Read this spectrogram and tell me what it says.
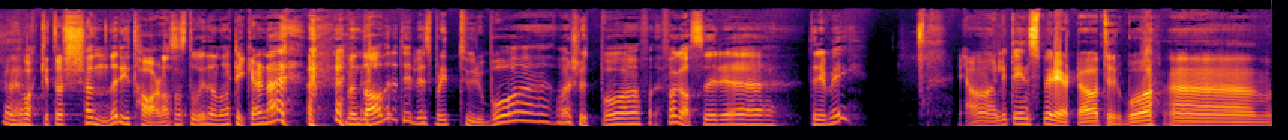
Det var ikke til å skjønne de tallene som sto i denne artikkelen der. Men da hadde det tydeligvis blitt turbo, var slutt på forgassertrimming. Ja, litt inspirert av turbo. Eh,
